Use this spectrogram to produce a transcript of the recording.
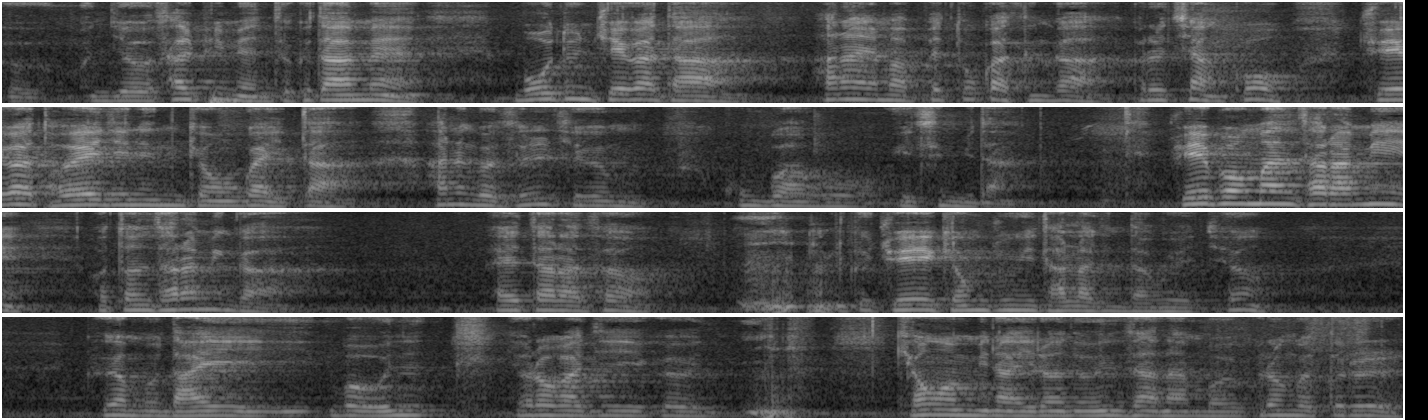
그 먼저 살피면서 그 다음에 모든 죄가 다 하나님 앞에 똑같은가 그렇지 않고 죄가 더해지는 경우가 있다 하는 것을 지금 공부하고 있습니다. 죄 범한 사람이 어떤 사람인가에 따라서 그 죄의 경중이 달라진다고 했죠. 그가 뭐 나이 뭐 은, 여러 가지 그 경험이나 이런 은사나 뭐 그런 것들을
